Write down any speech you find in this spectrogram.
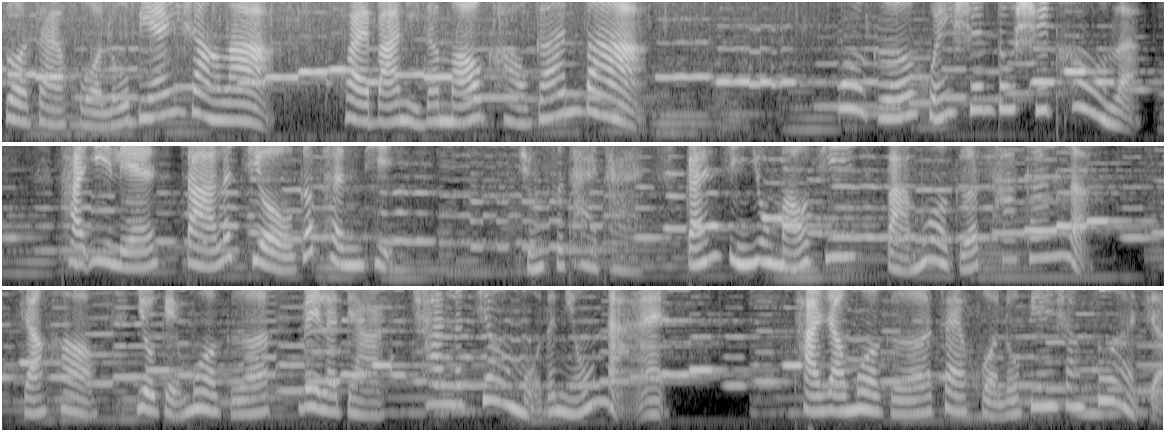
坐在火炉边上啦，快把你的毛烤干吧！莫格浑身都湿透了，他一连打了九个喷嚏。琼斯太太赶紧用毛巾把莫格擦干了，然后又给莫格喂了点儿掺了酵母的牛奶。他让莫格在火炉边上坐着，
